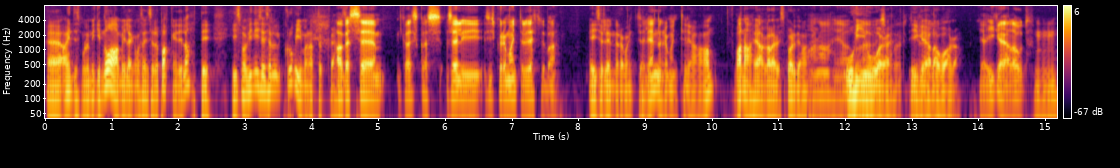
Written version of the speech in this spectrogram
äh,. andis mulle mingi noa, millega ma sain selle pakendi lahti ja siis ma pidin ise seal kruvima natuke. aga kas see, kas, kas see oli siis, kui remont oli tehtud juba? ei, see oli enne remonti. see oli enne remonti? jaa, vana hea Kalevi spordihoone. uhi uue IKEA lauaga. ja IKEA laud mm? -hmm.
